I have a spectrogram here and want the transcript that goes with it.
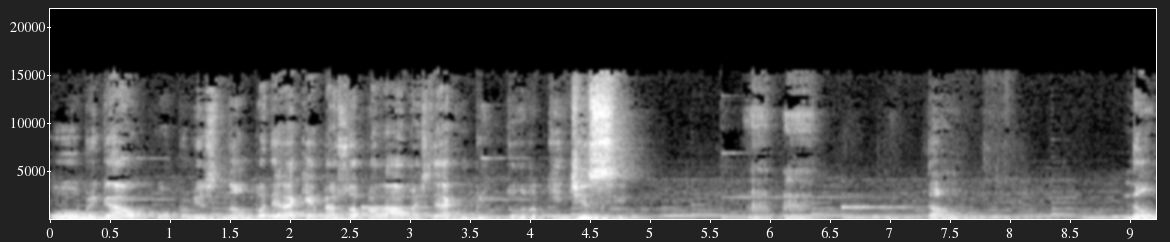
ou obrigar algum compromisso, não poderá quebrar sua palavra, mas terá que cumprir tudo o que disse. Então, não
